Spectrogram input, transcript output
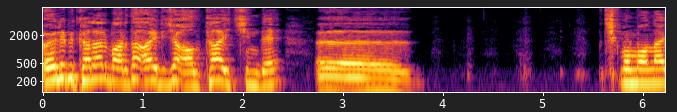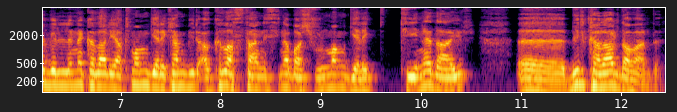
öyle bir karar vardı. Ayrıca 6 ay içinde ee, çıkmama onay verilene kadar yatmam gereken bir akıl hastanesine başvurmam gerektiğine dair ee, bir karar da vardı.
